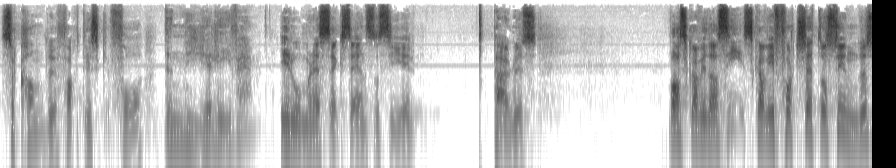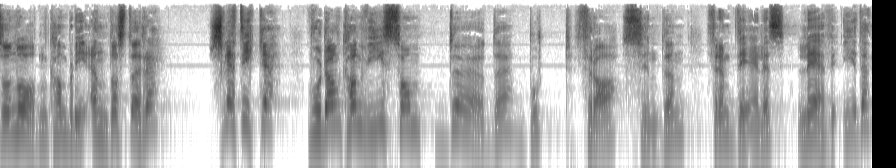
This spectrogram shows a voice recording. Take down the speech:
så kan du faktisk få det nye livet. I Romerne 6,1 så sier Paulus hva skal vi da si? Skal vi fortsette å synde så nåden kan bli enda større? Slett ikke! Hvordan kan vi som døde bort fra synden, fremdeles leve i den?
